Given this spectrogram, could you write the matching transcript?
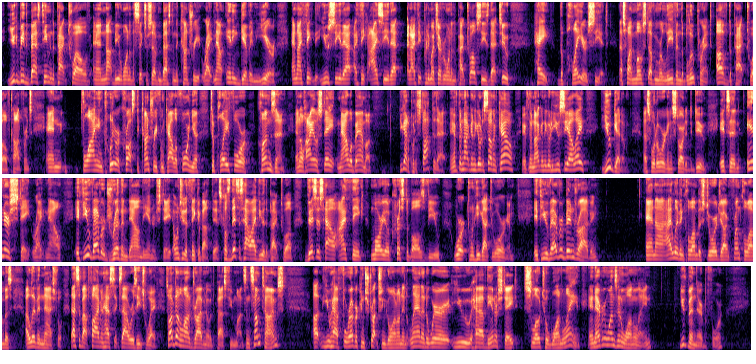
You could be the best team in the Pac 12 and not be one of the six or seven best in the country right now, any given year. And I think that you see that. I think I see that. And I think pretty much everyone in the Pac 12 sees that too. Hey, the players see it. That's why most of them are leaving the blueprint of the Pac 12 conference and flying clear across the country from California to play for Clemson and Ohio State and Alabama. You got to put a stop to that. And if they're not going to go to Southern Cal, if they're not going to go to UCLA, you get them. That's what Oregon has started to do. It's an interstate right now. If you've ever driven down the interstate, I want you to think about this because this is how I view the Pac 12. This is how I think Mario Cristobal's view worked when he got to Oregon. If you've ever been driving, and uh, I live in Columbus, Georgia. I'm from Columbus. I live in Nashville. That's about five and a half, six hours each way. So I've done a lot of driving over the past few months. And sometimes uh, you have forever construction going on in Atlanta to where you have the interstate slow to one lane. And everyone's in one lane. You've been there before.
